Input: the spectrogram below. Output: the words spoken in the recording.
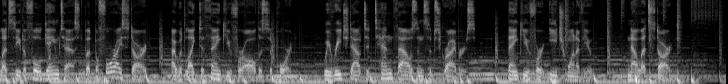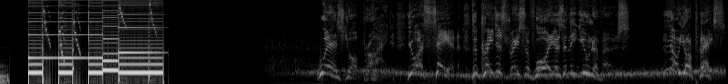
Let's see the full game test, but before I start, I would like to thank you for all the support. We reached out to 10,000 subscribers. Thank you for each one of you. Now let's start. Where's your pride? You are Saiyan, the greatest race of warriors in the universe. Know your place.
